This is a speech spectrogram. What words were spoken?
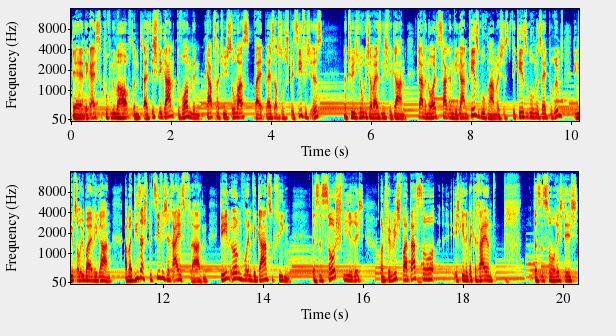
der, der geilste Kuchen überhaupt. Und als ich vegan geworden bin, gab es natürlich sowas, weil, weil es auch so spezifisch ist. Natürlich logischerweise nicht vegan. Klar, wenn du heutzutage einen veganen Käsekuchen haben möchtest, wie Käsekuchen ist weltberühmt, den gibt's auch überall vegan. Aber dieser spezifische Reisfladen, den irgendwo in vegan zu kriegen, das ist so schwierig. Und für mich war das so, ich gehe in eine Bäckerei und pff, das ist so richtig,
